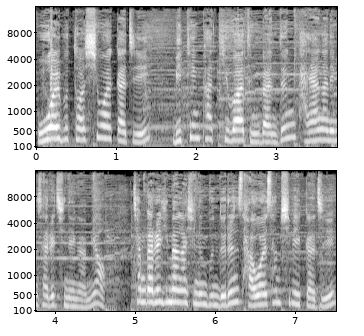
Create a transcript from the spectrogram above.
5월부터 10월까지 미팅 파티와 등반 등 다양한 행사를 진행하며 참가를 희망하시는 분들은 4월 30일까지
